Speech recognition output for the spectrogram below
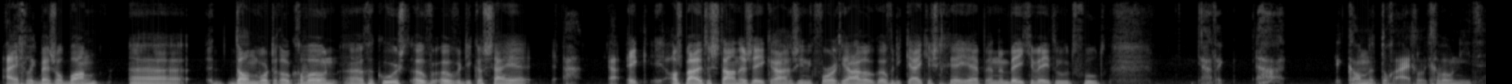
eigenlijk best wel bang. Uh, dan wordt er ook gewoon uh, gekoerst over, over die kasseien. Ja, ik als buitenstaander, zeker aangezien ik vorig jaar ook over die kijkjes gereden heb en een beetje weet hoe het voelt. Ja, dat, ik kan het toch eigenlijk gewoon niet.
